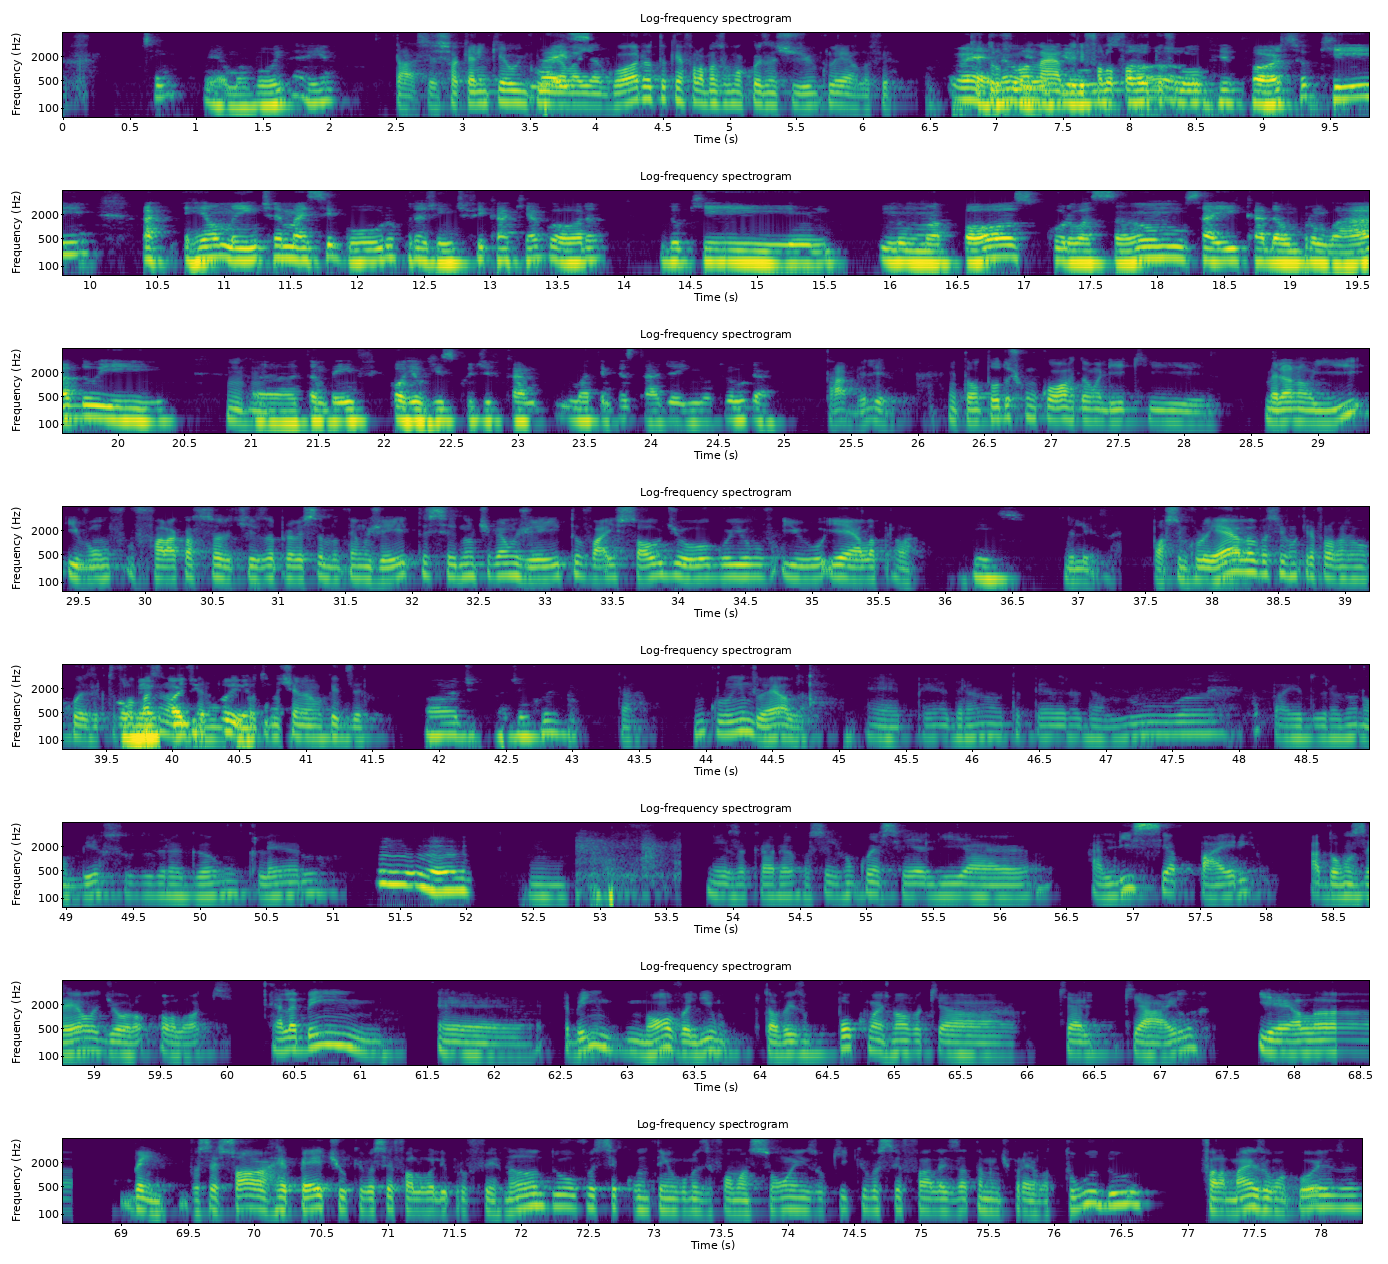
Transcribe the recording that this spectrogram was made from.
sim, é uma boa ideia. Tá, vocês só querem que eu inclua Mas- ela aí agora ou tu quer falar mais alguma coisa antes de eu incluir ela, Fê? É, tu não falou nada, ele falou, falou, tu falou. reforço que a- realmente é mais seguro pra gente ficar aqui agora do que numa pós-coroação sair cada um para um lado e Uhum. ah, também correr o risco de ficar numa tempestade aí em outro lugar. Tá, beleza. Então todos concordam ali que melhor não ir e vão falar com a sacerdotisa pra ver se não tem um jeito. E se não tiver um jeito, vai só o Diogo e, o, e, o- e ela pra lá. Isso. Beleza. Posso incluir ela ou vocês vão querer falar mais alguma coisa? Que tu falou quase nada, pode Fernando. incluir. Tu não tinha mesmo o que dizer. Pode, pode incluir. Tá. Incluindo ela, é Pedra Alta, Pedra da Lua, Pai do Dragão, não, Berço do Dragão, Clero. Hum. Beleza, cara. Vocês vão conhecer ali a Alicia Pyre, a donzela de Olok. Ela é bem. É, é bem nova ali, um- talvez um pouco mais nova que a, que a, que a Ayla. E ela. Bem, você só repete o que você falou ali pro Fernando ou você contém algumas informações? O que, que você fala exatamente para ela? Tudo? Fala mais alguma coisa?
